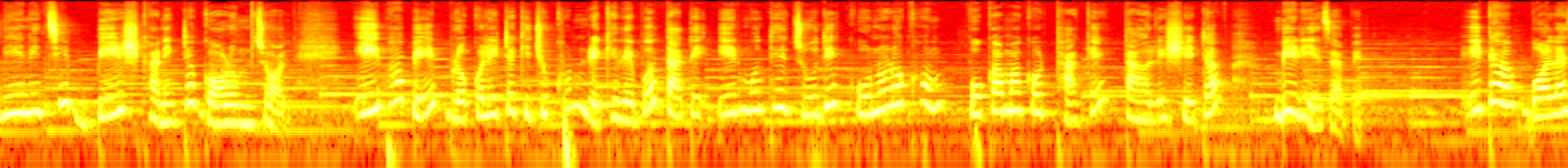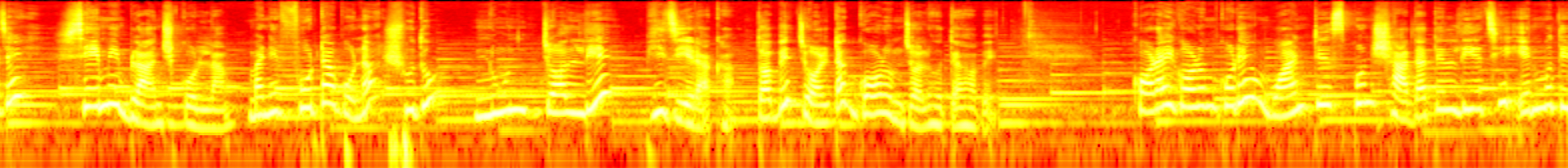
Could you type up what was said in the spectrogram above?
নিয়ে নিচ্ছি বেশ খানিকটা গরম জল। এইভাবে ব্রোকলিটা কিছুক্ষণ রেখে দেব। তাতে এর মধ্যে যদি কোনো রকম পোকামাকড় থাকে, তাহলে সেটা বেরিয়ে যাবে। এটা বলা যায় সেমি ব্লাঞ্চ করলাম। মানে ফোটাবো না, শুধু নুন জল দিয়ে ভিজিয়ে রাখা। তবে জলটা গরম জল হতে হবে। কড়াই গরম করে ওয়ান স্পুন সাদা তেল দিয়েছি। এর মধ্যে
